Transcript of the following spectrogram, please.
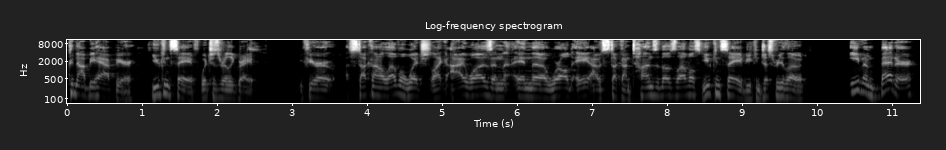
could not be happier. You can save, which is really great. If you're stuck on a level, which like I was in in the World 8, I was stuck on tons of those levels, you can save. You can just reload. Even better,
